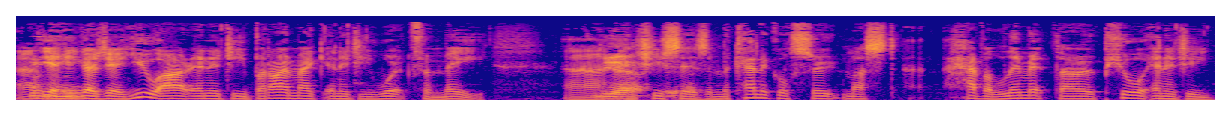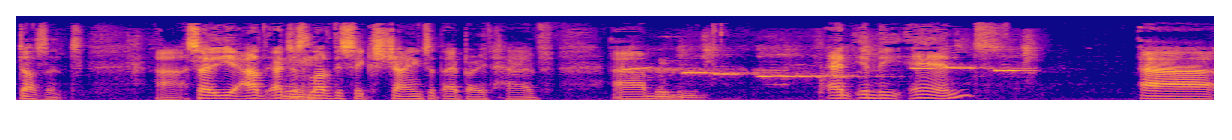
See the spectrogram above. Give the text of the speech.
Uh, Yeah, he goes, yeah, you are energy, but I make energy work for me. Uh, Yeah, and she yeah. says a mechanical suit must have a limit, though pure energy doesn't. Uh, so yeah, I, I just love this exchange that they both have. Um, And in the end, uh,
